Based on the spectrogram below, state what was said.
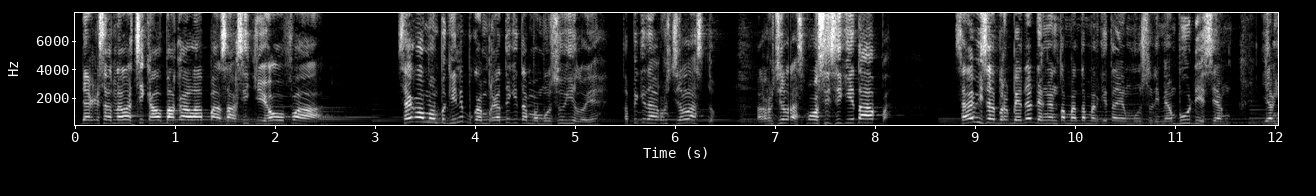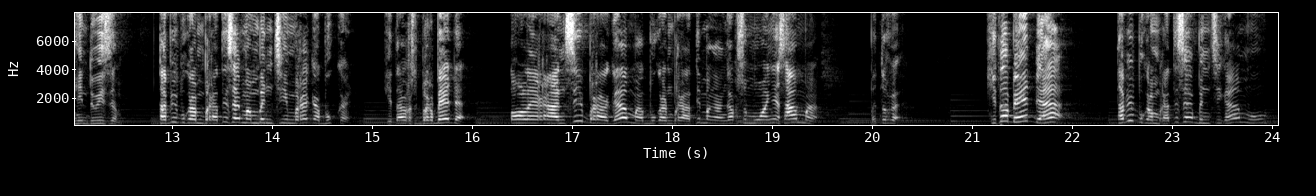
Dari sanalah cikal bakal apa? Saksi Jehovah. Saya ngomong begini bukan berarti kita memusuhi loh ya. Tapi kita harus jelas dong. Harus jelas posisi kita apa. Saya bisa berbeda dengan teman-teman kita yang muslim, yang Buddhis, yang yang Hinduism. Tapi bukan berarti saya membenci mereka, bukan. Kita harus berbeda toleransi beragama bukan berarti menganggap semuanya sama. Betul gak? Kita beda, tapi bukan berarti saya benci kamu.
